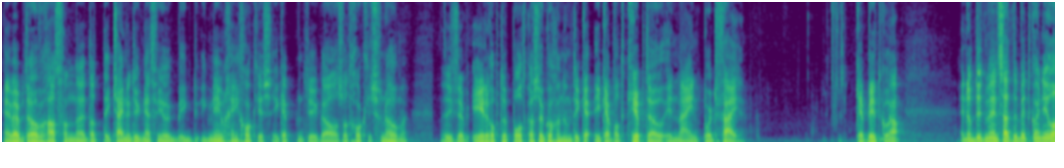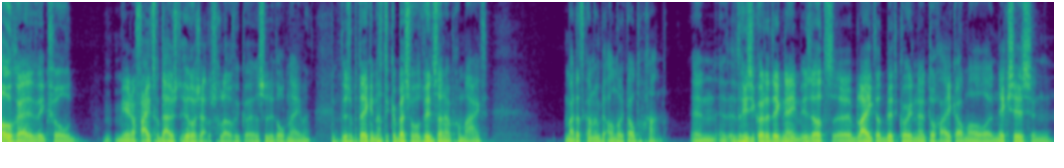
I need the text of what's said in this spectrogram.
hebben het erover gehad van... dat, ik zei natuurlijk net van, joh, ik, ik, ik neem geen gokjes. Ik heb natuurlijk wel eens wat gokjes genomen. Ik heb eerder op de podcast ook al genoemd. Ik, heb- ik heb wat crypto in mijn portefeuille. Ik heb bitcoin. Ja. En op dit moment staat de bitcoin heel hoog, hè. Ik veel, meer dan 50.000 euro zelfs, geloof ik, hè, als ze dit opnemen. Dus dat betekent dat ik er best wel wat winst aan heb gemaakt. Maar dat kan ook de andere kant op gaan. En het, risico dat ik neem is dat eh, blijkt dat Bitcoin eh, toch eigenlijk allemaal eh, niks is en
